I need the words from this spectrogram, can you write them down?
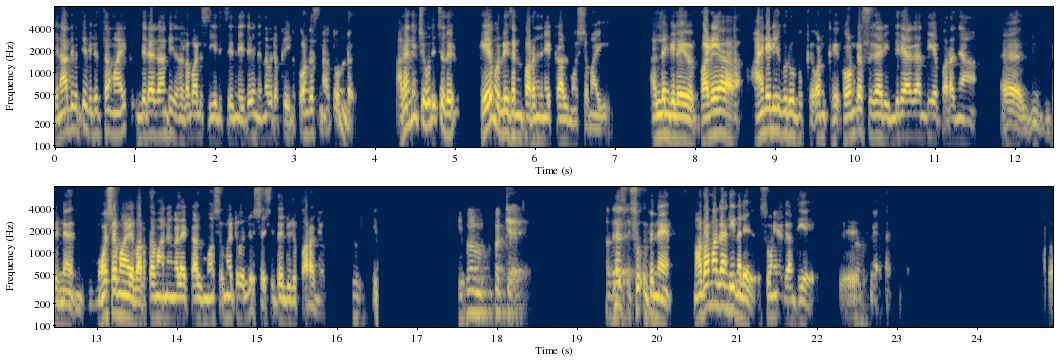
ജനാധിപത്യ വിരുദ്ധമായി ഇന്ദിരാഗാന്ധി നിലപാട് സ്വീകരിച്ചതിനെതിരെ നിന്നവരൊക്കെ ഇന്ന് കോൺഗ്രസിനകത്തുണ്ട് അതാണ് ഞാൻ ചോദിച്ചത് കെ മുരളീധരൻ പറഞ്ഞതിനേക്കാൾ മോശമായി? അല്ലെങ്കിൽ പഴയ ആന്റണി ഗ്രൂപ്പ് കോൺ- കോൺഗ്രസ്സുകാർ ഇന്ദിരാഗാന്ധിയെ പറഞ്ഞ പിന്നെ മോശമായ വർത്തമാനങ്ങളെക്കാൾ മോശമായിട്ട് വലിയ ശശി തരൂർ പറഞ്ഞു? പിന്നെ മഹാത്മാഗാന്ധി എന്നല്ലേ സോണിയാഗാന്ധിയെ അപ്പൊ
